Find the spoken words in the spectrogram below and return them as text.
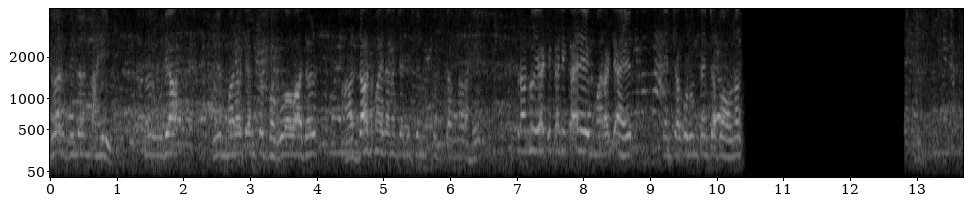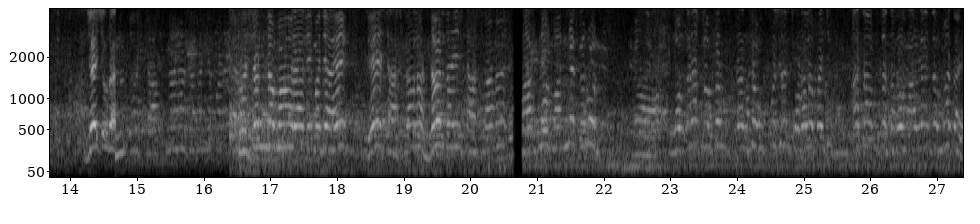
जर दिलं नाही तर उद्या हे मराठ्यांचं भगवा वादळ आझाद मैदानाच्या दिशेने कूच करणार आहे. मित्रांनो या ठिकाणी काय आहे, आहेत. त्यांच्याकडून त्यांच्या भावना जय शिवराय. प्रचंड महारॅलीमध्ये आहे. हे शासनाला जड जाईल. शासनानं मागण्या मान्य करून लवकरात लवकर त्यांचं उपोषण सोडायला पाहिजे असं आमचं सर्व मागण्यांचं मत आहे.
